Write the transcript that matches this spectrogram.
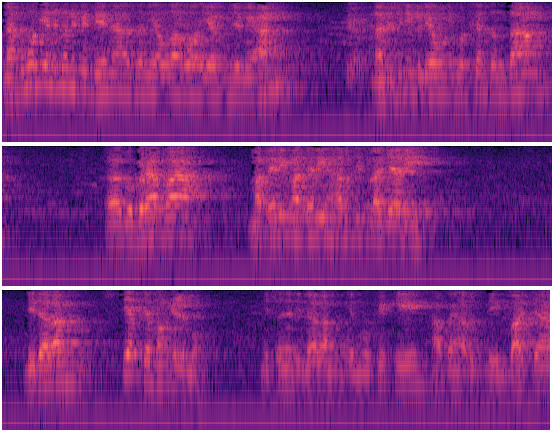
Nah, kemudian itu nifidina azani Allah wa iyyakum jami'an. Nah, di sini beliau menyebutkan tentang e, beberapa materi-materi yang harus dipelajari di dalam setiap cabang ilmu. Misalnya di dalam ilmu fikih, apa yang harus dibaca,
